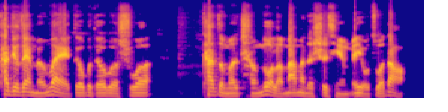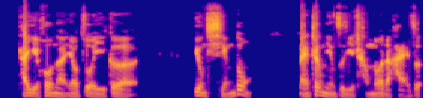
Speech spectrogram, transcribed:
他就在门外嘚啵嘚啵说，他怎么承诺了妈妈的事情没有做到，他以后呢要做一个用行动来证明自己承诺的孩子。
